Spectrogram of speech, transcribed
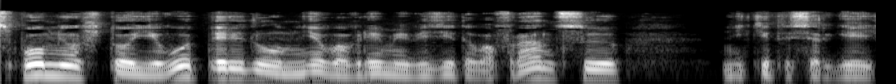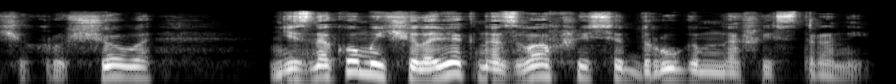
вспомнил, что его передал мне во время визита во Францию Никита Сергеевича Хрущева незнакомый человек, назвавшийся другом нашей страны.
